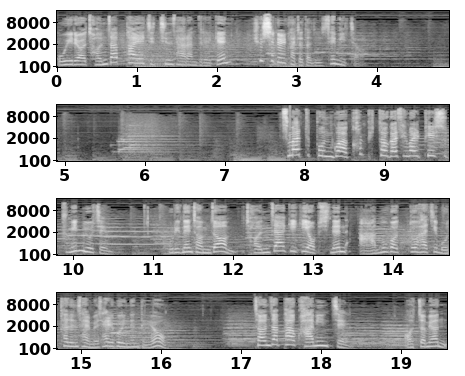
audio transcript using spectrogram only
오히려 전자파에 지친 사람들에겐 휴식을 가져다 준 셈이죠. 스마트폰과 컴퓨터가 생활 필수품인 요즘, 우리는 점점 전자기기 없이는 아무것도 하지 못하는 삶을 살고 있는데요. 전자파 과민증, 어쩌면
